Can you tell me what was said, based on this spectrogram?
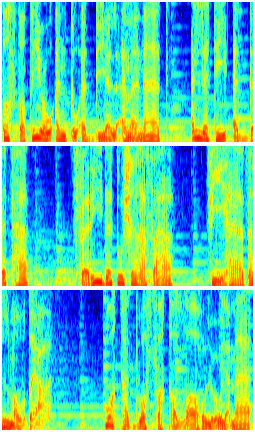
تستطيع أن تؤدي الأمانات التي أدتها فريدة شغفها في هذا الموضع. وقد وفق الله العلماء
